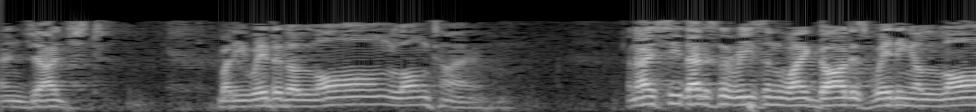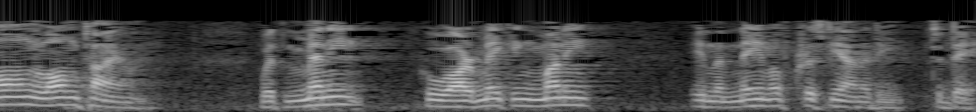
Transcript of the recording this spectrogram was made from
and judged. But he waited a long, long time. And I see that is the reason why God is waiting a long, long time with many who are making money in the name of Christianity today.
